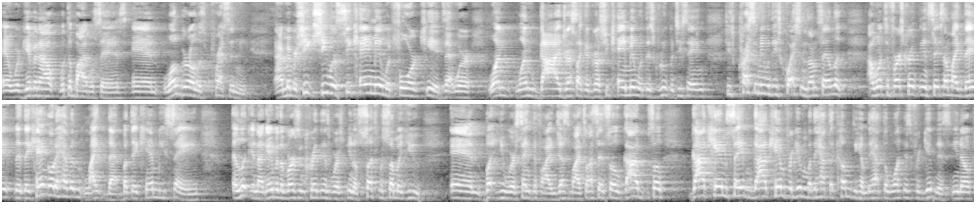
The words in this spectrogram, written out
and we're giving out what the Bible says, and one girl is pressing me. I remember she she was she came in with four kids that were one one guy dressed like a girl. She came in with this group and she's saying she's pressing me with these questions. I'm saying, look, I went to First Corinthians six. I'm like they they can't go to heaven like that, but they can be saved. And look, and I gave her the verse in Corinthians where you know such were some of you, and but you were sanctified and justified. So I said, so God, so God can save them, God can forgive them, but they have to come to Him. They have to want His forgiveness. You know,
